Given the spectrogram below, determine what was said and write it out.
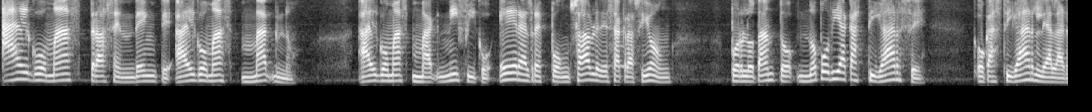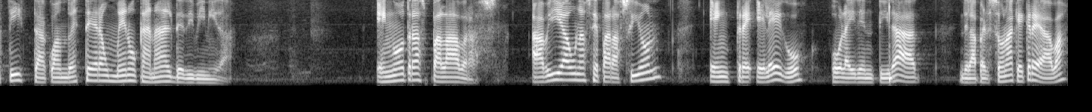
algo más trascendente, algo más magno, algo más magnífico, era el responsable de esa creación, por lo tanto no podía castigarse o castigarle al artista cuando éste era un mero canal de divinidad. En otras palabras, había una separación entre el ego o la identidad de la persona que creaba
